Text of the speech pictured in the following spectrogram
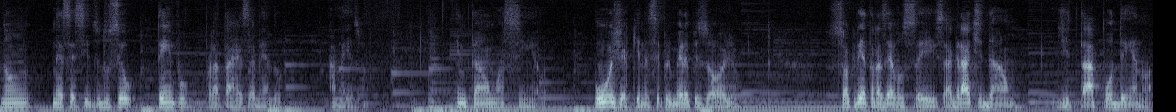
não necessite do seu tempo para estar tá recebendo a mesma. Então, assim, hoje aqui nesse primeiro episódio, só queria trazer a vocês a gratidão de estar tá podendo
